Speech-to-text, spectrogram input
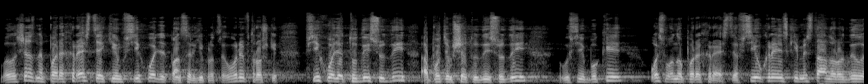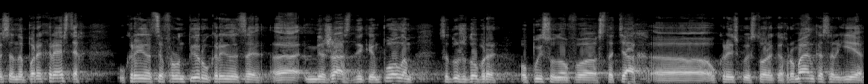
Величезне перехрестя, яким всі ходять, пан Сергій про це говорив трошки. Всі ходять туди-сюди, а потім ще туди-сюди, усі боки. Ось воно перехрестя. Всі українські міста народилися на перехрестях. Україна це фронтир, Україна це е, межа з диким полем. Це дуже добре описано в е, статтях е, українського історика Громенка Сергія.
